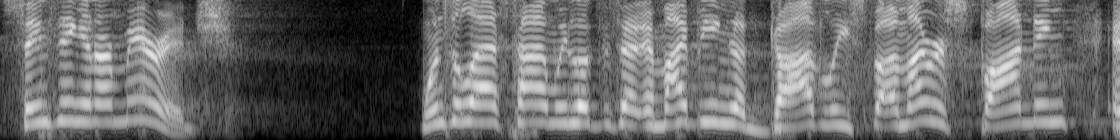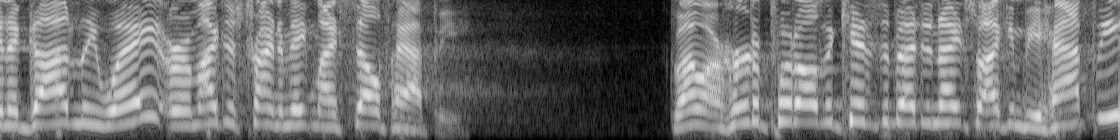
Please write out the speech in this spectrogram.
Same thing in our marriage. When's the last time we looked and said, Am I being a godly, am I responding in a godly way, or am I just trying to make myself happy? Do I want her to put all the kids to bed tonight so I can be happy?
